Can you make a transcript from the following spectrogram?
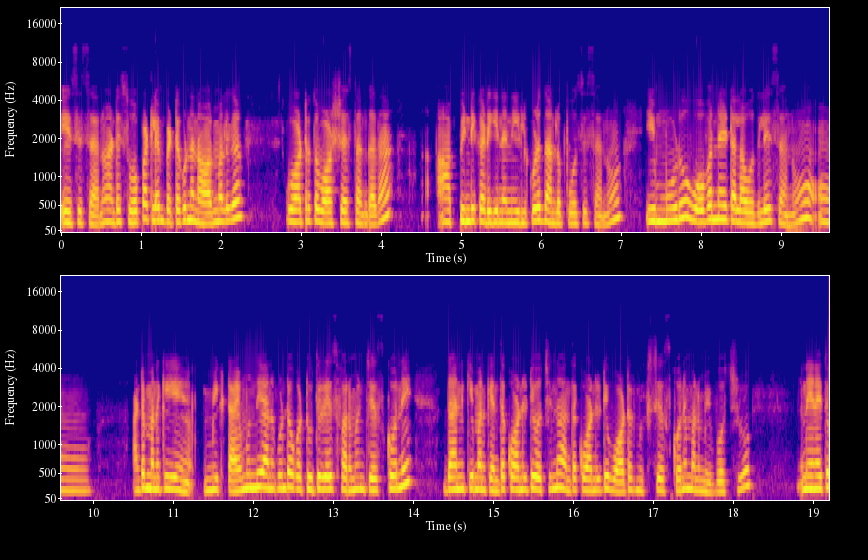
వేసేసాను. అంటే సోప్ అట్లేం పెట్టకుండా నార్మల్గా వాటర్తో వాష్ చేస్తాం కదా. ఆ పిండి కడిగిన నీళ్ళు కూడా దాంట్లో పోసేసాను. ఈ మూడు ఓవర్ నైట్ అలా వదిలేసాను. అంటే మనకి మీకు టైం ఉంది అనుకుంటే ఒక టూ త్రీ డేస్ ఫర్మెంట్ చేసుకొని దానికి మనకి ఎంత క్వాంటిటీ వచ్చిందో అంత క్వాంటిటీ వాటర్ మిక్స్ చేసుకొని మనం ఇవ్వచ్చు. నేనైతే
